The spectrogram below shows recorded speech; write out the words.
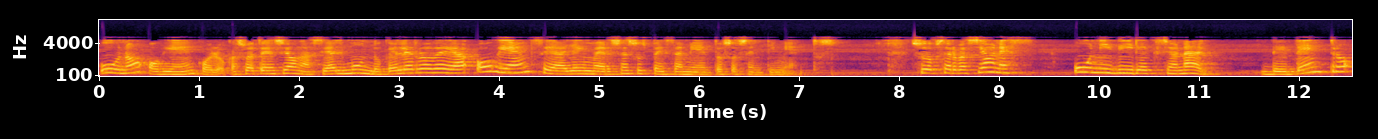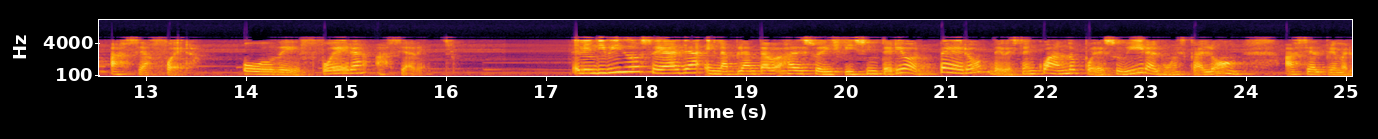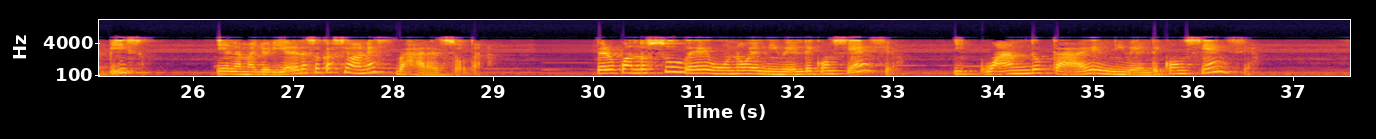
Uno o bien coloca su atención hacia el mundo que le rodea o bien se halla inmerso en sus pensamientos o sentimientos. Su observación es unidireccional, de dentro hacia afuera o de fuera hacia adentro. El individuo se halla en la planta baja de su edificio interior, pero de vez en cuando puede subir algún escalón hacia el primer piso y en la mayoría de las ocasiones bajar al sótano. Pero cuando sube uno el nivel de conciencia y cuando cae el nivel de conciencia.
